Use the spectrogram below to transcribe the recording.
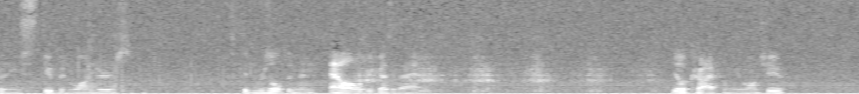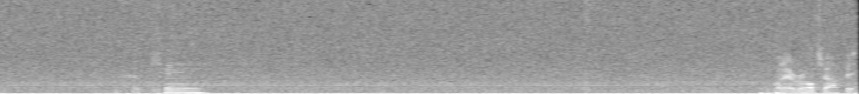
for these stupid wonders. This could result in an L because of that. You'll cry for me, won't you? Okay. Whatever, I'll chop it.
